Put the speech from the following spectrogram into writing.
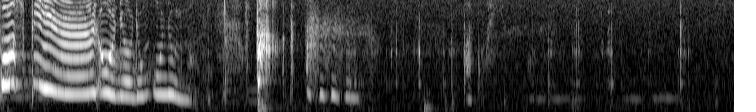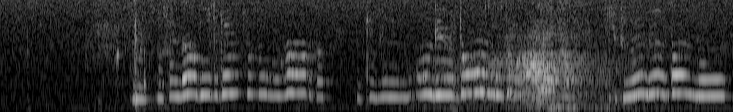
for Speed oynuyorum, oynuyorum. Bak. Bakmayın. Yaşında bir gün çocuğu vardı. 2011 doğumluydu. 2011 doğumlu.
